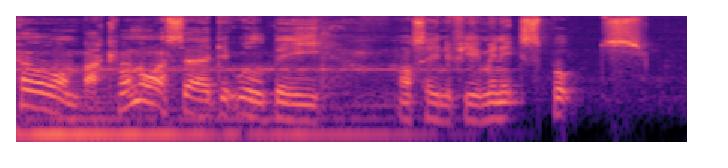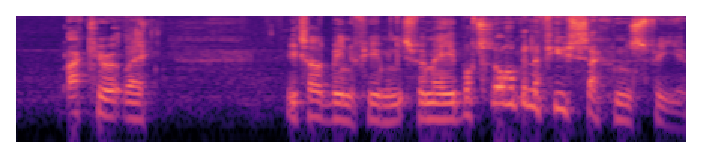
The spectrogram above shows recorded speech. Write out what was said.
Hello, I'm back. And I know I said it will be, I'll say in a few minutes, but accurately, it has been a few minutes for me, but it's only been a few seconds for you.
